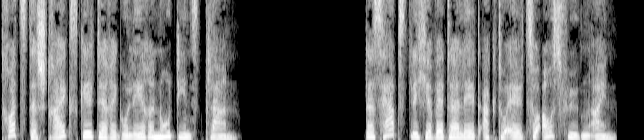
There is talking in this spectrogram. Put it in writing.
Trotz des Streiks gilt der reguläre Notdienstplan. Das herbstliche Wetter lädt aktuell zu Ausflügen ein.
